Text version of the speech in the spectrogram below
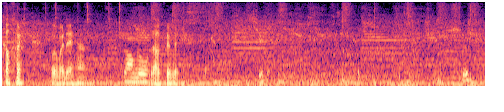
เข้าไปเหมือนไม่ได้ห้ามลองดูเราขึ้นไปชึบชึบ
